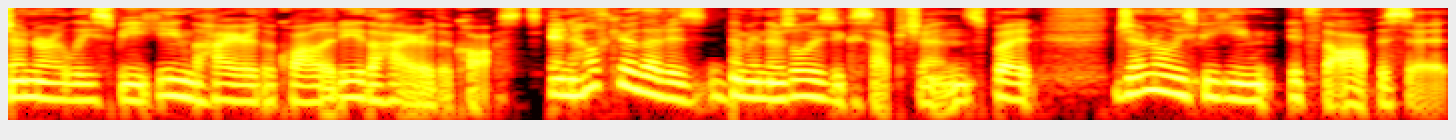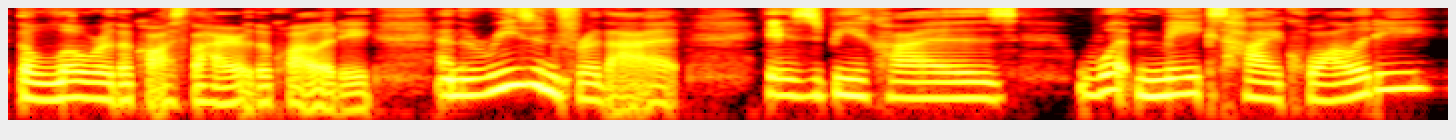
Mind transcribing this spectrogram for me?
Generally speaking, the higher the quality, the higher the cost. In healthcare, that is, I mean, there's always exceptions, but generally speaking, it's the opposite. The lower the cost, the higher the quality. And the reason for that is because what makes high quality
